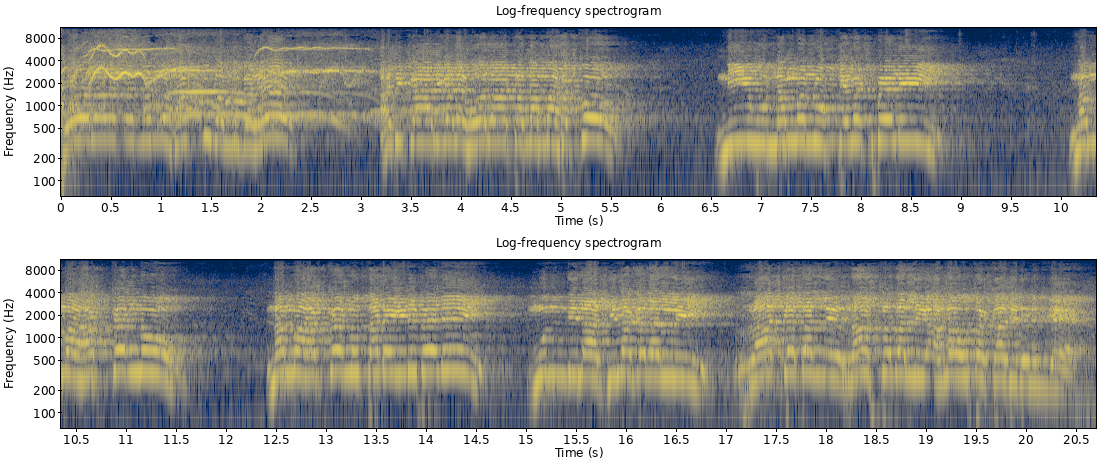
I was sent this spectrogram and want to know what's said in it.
ಹೋರಾಟ ನಮ್ಮ ಹಕ್ಕು ಬಂಧುಗಳೇ, ಅಧಿಕಾರಿಗಳೇ, ಹೋರಾಟ ನಮ್ಮ ಹಕ್ಕು. ನೀವು ನಮ್ಮನ್ನು ಕೆಣಕಬೇಡಿ. ನಮ್ಮ ಹಕ್ಕನ್ನು ನಮ್ಮ ಹಕ್ಕನ್ನು ತಡೆ ಹಿಡಿಬೇಡಿ ಮುಂದಿನ ದಿನಗಳಲ್ಲಿ ರಾಜ್ಯದಲ್ಲಿ, ರಾಷ್ಟ್ರದಲ್ಲಿ ಅನಾಹುತ ಕಾದಿದೆ ನಿಮ್ಗೆ.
